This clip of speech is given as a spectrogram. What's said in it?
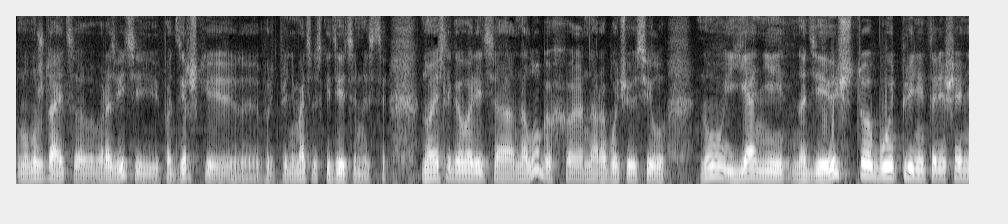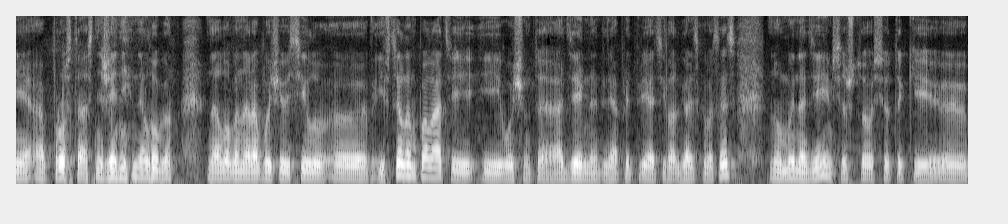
ну, нуждается в развитии и поддержке э, предпринимательской деятельности. Ну а если говорить о налогах, налогах э, на рабочую силу, ну, я не надеюсь, что будет принято решение о просто о снижении налога, налога на рабочую силу э, и в целом по Латвии, и, в общем-то, отдельно для предприятий Латгальского СЭС, но мы надеемся, что все-таки э,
